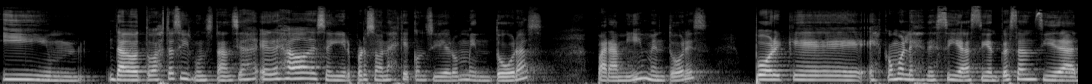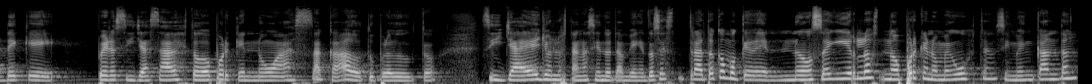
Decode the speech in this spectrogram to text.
y mm, dado todas estas circunstancias, he dejado de seguir personas que considero mentoras, para mí, mentores, porque es como les decía, siento esa ansiedad de que, pero si ya sabes todo porque no has sacado tu producto, si ya ellos lo están haciendo también. Entonces trato como que de no seguirlos, no porque no me gusten, si me encantan,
